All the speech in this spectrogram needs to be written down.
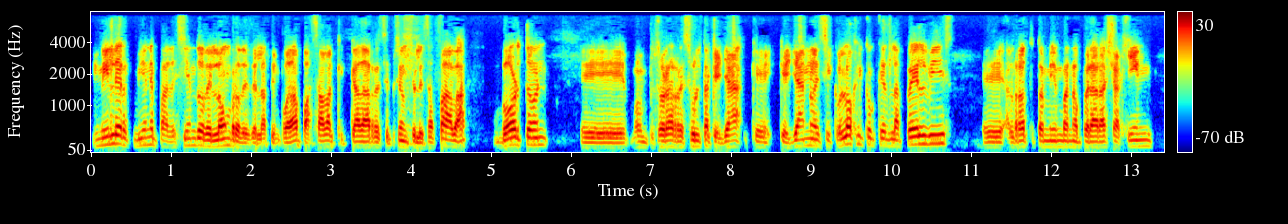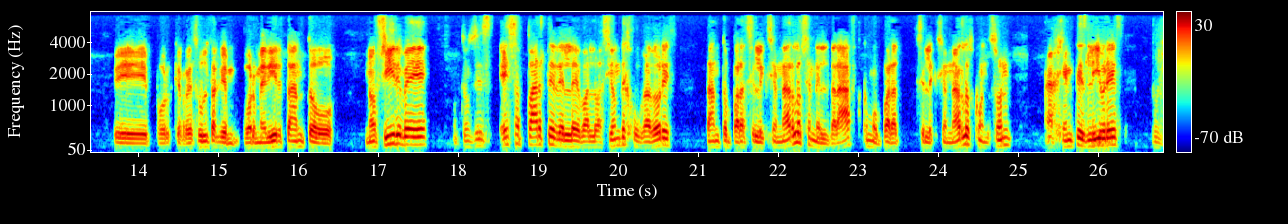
Miller viene padeciendo del hombro desde la temporada pasada que cada recepción se le zafaba. Burton, eh, bueno, pues ahora resulta que ya, que, que ya no es psicológico, que es la pelvis. Eh, al rato también van a operar a Shaheen eh, porque resulta que por medir tanto no sirve. Entonces, esa parte de la evaluación de jugadores, tanto para seleccionarlos en el draft como para seleccionarlos cuando son agentes libres, pues,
